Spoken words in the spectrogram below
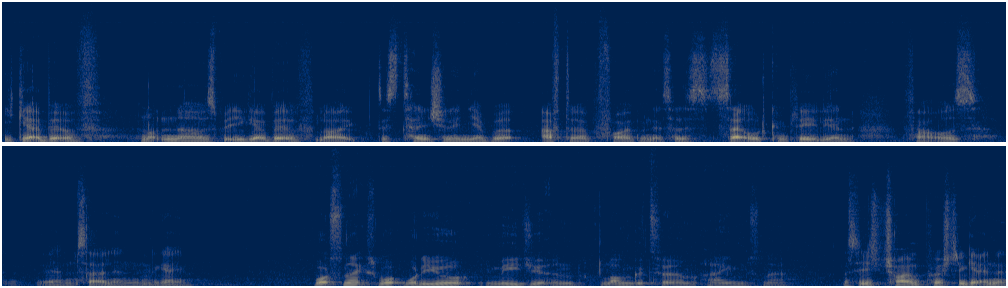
you get a bit of not nerves, but you get a bit of like this tension in you. But after five minutes, I settled completely and felt I was um, settling in the game. What's next? What What are your immediate and longer term aims now? So just try and push to get in a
